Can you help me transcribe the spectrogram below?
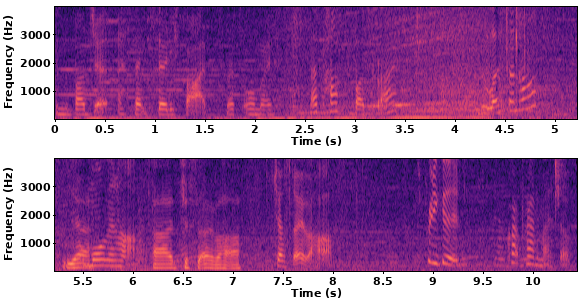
in the budget. I spent 35, so that's almost that's half the budget, right? Is it less than half? Yeah. Or more than half? Uh, just over half. Just over half. It's pretty good. I'm quite proud of myself.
